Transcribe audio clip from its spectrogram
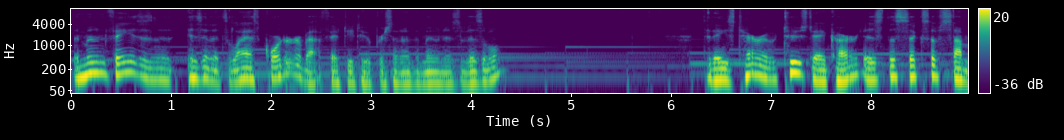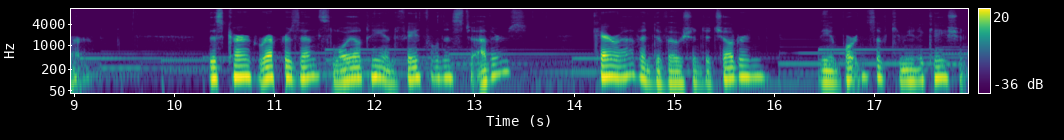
The moon phase is in its last quarter, about 52% of the moon is visible. Today's Tarot Tuesday card is the Six of Summer. This card represents loyalty and faithfulness to others, care of and devotion to children, the importance of communication.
